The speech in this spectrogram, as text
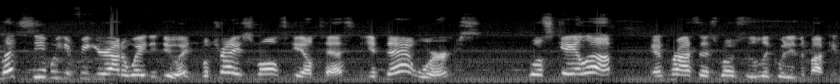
let's see if we can figure out a way to do it. We'll try a small scale test. If that works, we'll scale up and process most of the liquid in the bucket.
